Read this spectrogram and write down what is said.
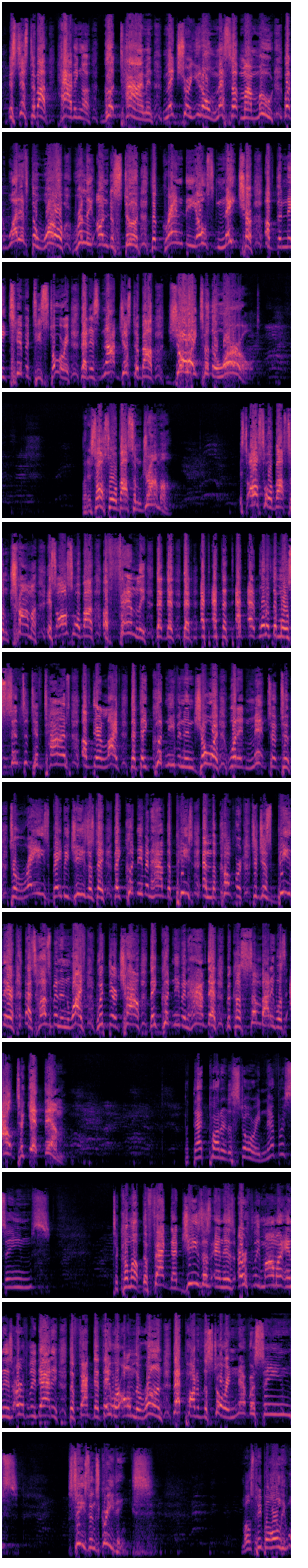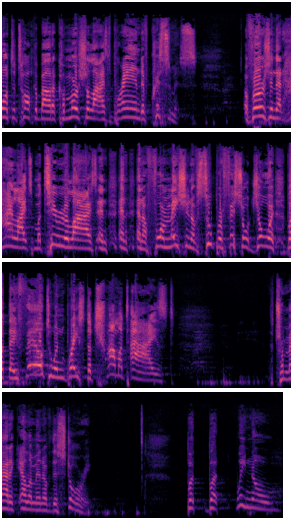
It's just about having a good time and make sure you don't mess up my mood. But what if the world really understood the grandiose nature of the nativity story? That it's not just about joy to the world, but it's also about some drama. It's also about some trauma. It's also about a family that, that, that at, at, the, at, at one of the most sensitive times of their life that they couldn't even enjoy what it meant to, to, to raise baby Jesus. They, they couldn't even have the peace and the comfort to just be there as husband and wife with their child. They couldn't even have that because somebody was out to get them. But that part of the story never seems to come up. The fact that Jesus and his earthly mama and his earthly daddy, the fact that they were on the run, that part of the story never seems season's greetings. Most people only want to talk about a commercialized brand of Christmas. A version that highlights materialized and, and, and a formation of superficial joy, but they fail to embrace the traumatized, the traumatic element of this story. But, but we know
